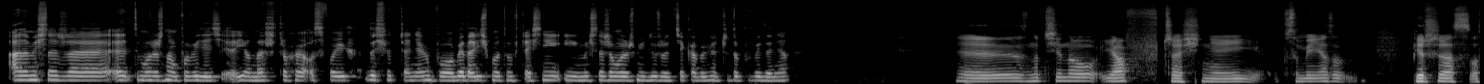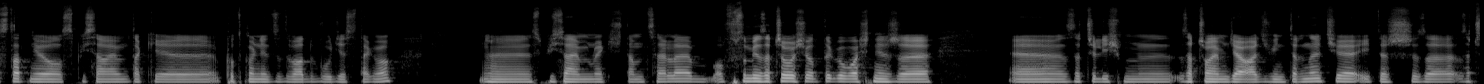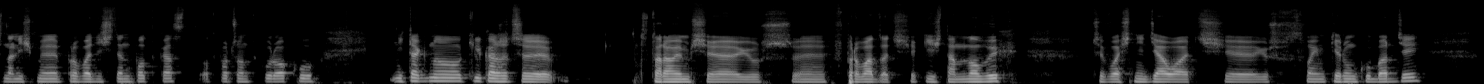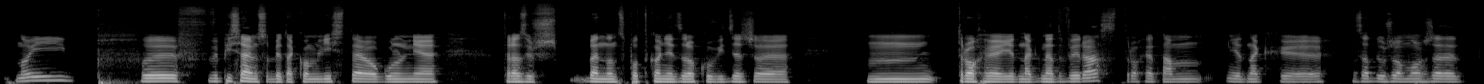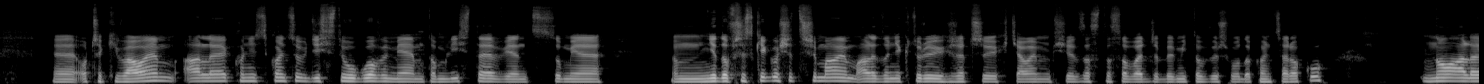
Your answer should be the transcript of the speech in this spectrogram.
Ale myślę, że y, ty możesz nam opowiedzieć, Jonasz, trochę o swoich doświadczeniach, bo gadaliśmy o tym wcześniej i myślę, że możesz mieć dużo ciekawych rzeczy do powiedzenia. Yy, znaczy, no, ja wcześniej, w sumie ja Pierwszy raz ostatnio spisałem takie pod koniec 2020. E, spisałem jakieś tam cele, bo w sumie zaczęło się od tego właśnie, że e, zaczęliśmy, zacząłem działać w internecie i też za, zaczynaliśmy prowadzić ten podcast od początku roku. I tak no kilka rzeczy starałem się już e, wprowadzać jakichś tam nowych, czy właśnie działać już w swoim kierunku bardziej. No i wypisałem sobie taką listę ogólnie. Teraz już będąc pod koniec roku widzę, że mm, trochę jednak nad wyraz, trochę tam jednak y, za dużo może y, oczekiwałem, ale koniec końców gdzieś z tyłu głowy miałem tą listę, więc w sumie mm, nie do wszystkiego się trzymałem, ale do niektórych rzeczy chciałem się zastosować, żeby mi to wyszło do końca roku. No, ale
